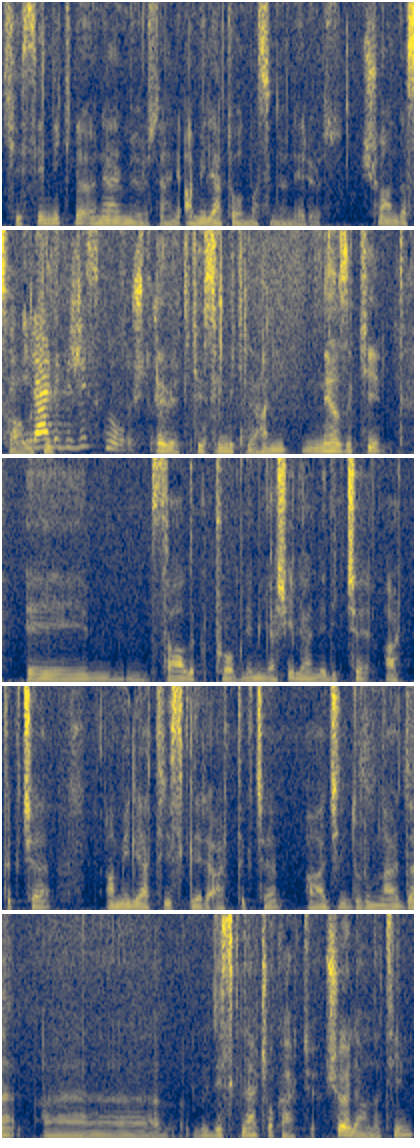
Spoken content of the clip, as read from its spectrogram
Kesinlikle önermiyoruz. Yani ameliyat olmasını öneriyoruz. Şu anda Yani sağlık ileride bir risk mi oluşturur? Evet kesinlikle hani ne yazık ki e, sağlık problemi yaş ilerledikçe arttıkça ameliyat riskleri arttıkça acil durumlarda e, riskler çok artıyor. Şöyle anlatayım.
